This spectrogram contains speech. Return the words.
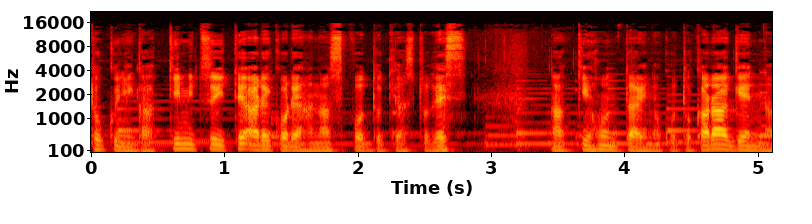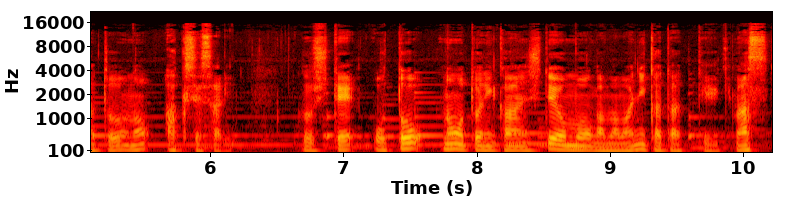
特に楽器についてあれこれ話すポッドキャストです。楽器本体のことから弦などのアクセサリーそして音ノートに関して思うがままに語っていきます。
